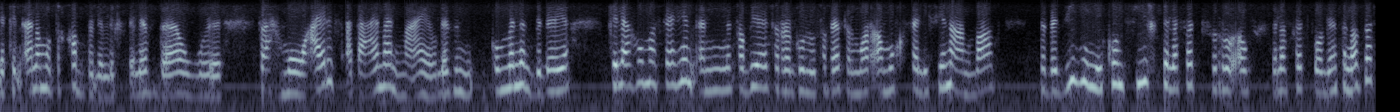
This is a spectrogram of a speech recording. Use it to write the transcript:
لكن أنا متقبل الاختلاف ده وفاهمه وعارف أتعامل معاه ولازم يكون من البداية كلاهما فاهم إن طبيعة الرجل وطبيعة المرأة مختلفين عن بعض فبديهي إن يكون في اختلافات في الرؤى وفي اختلافات في وجهات النظر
